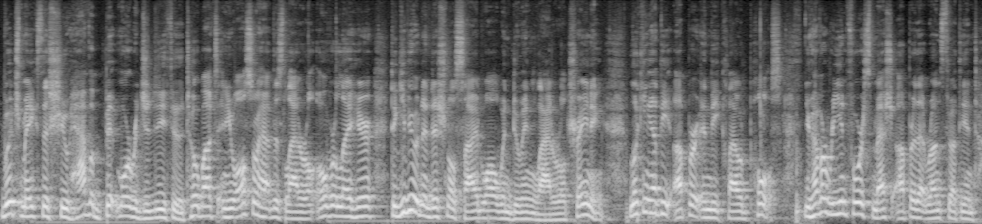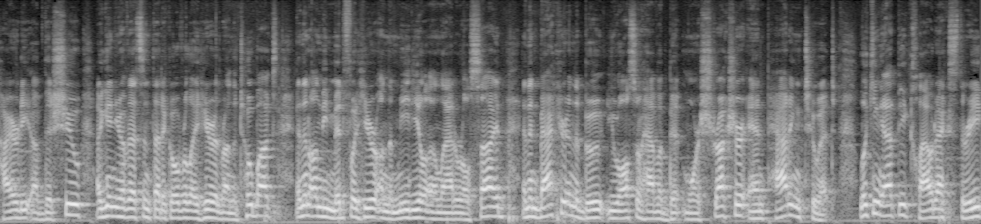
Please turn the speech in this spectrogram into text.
which makes this shoe have a bit more rigidity through the toe box. And you also have this lateral overlay here to give you an additional sidewall when doing lateral training. Looking at the upper in the Cloud Pulse, you have a reinforced mesh upper that runs throughout the entirety of this shoe. Again, you have that synthetic overlay here around the toe box, and then on the midfoot here on the medial and lateral side. And then back here in the boot, you also have a bit more structure and padding to it. Looking at the Cloud X3,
